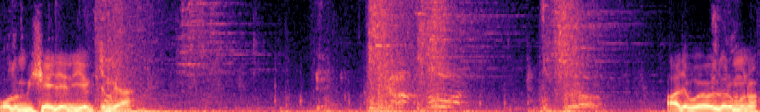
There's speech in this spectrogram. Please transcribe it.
Oğlum bir şey deneyecektim ya. Hadi bu öldür bunu.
